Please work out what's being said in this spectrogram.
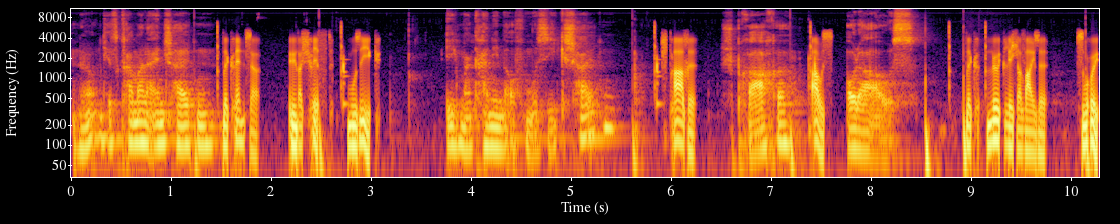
Ne, und jetzt kann man einschalten, Begrenzer. Überschrift. Musik. ich, man kann ihn auf Musik schalten, Sprache. Sprache Aus. oder aus. Möglicherweise. Zurück.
